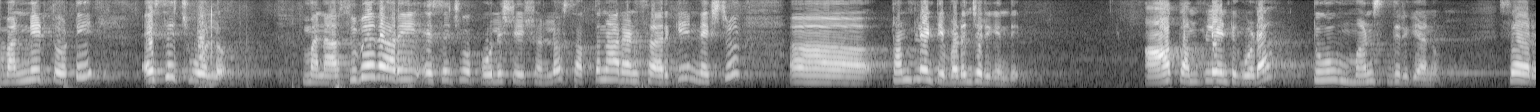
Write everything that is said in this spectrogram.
అవన్నిటితోటి ఎస్హెచ్ఓలో మన సుబేదారి ఎస్హెచ్ఓ పోలీస్ స్టేషన్లో సత్యనారాయణ సార్కి నెక్స్ట్ కంప్లైంట్ ఇవ్వడం జరిగింది. ఆ కంప్లైంట్ కూడా టూ మంత్స్ తిరిగాను. సార్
